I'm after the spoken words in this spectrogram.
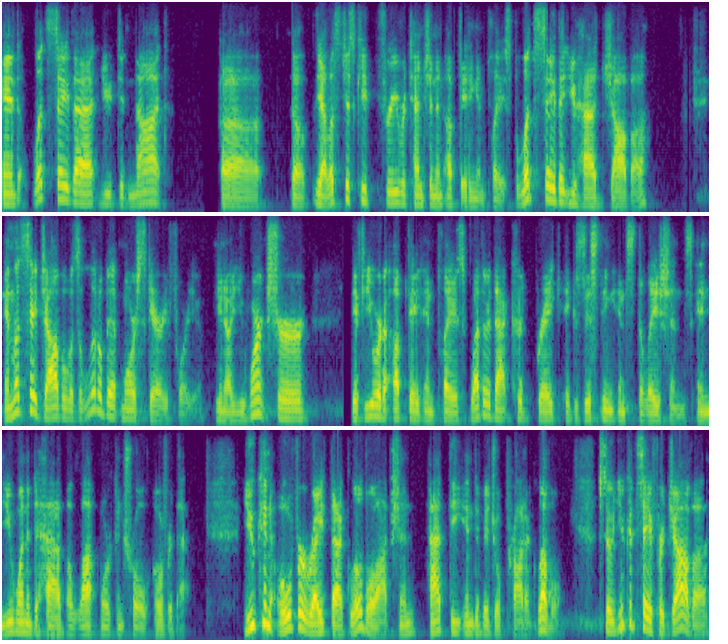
And let's say that you did not, uh, uh, yeah, let's just keep three retention and updating in place. But let's say that you had Java, and let's say Java was a little bit more scary for you. You know, you weren't sure if you were to update in place, whether that could break existing installations and you wanted to have a lot more control over that. You can overwrite that global option at the individual product level. So you could say for Java,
